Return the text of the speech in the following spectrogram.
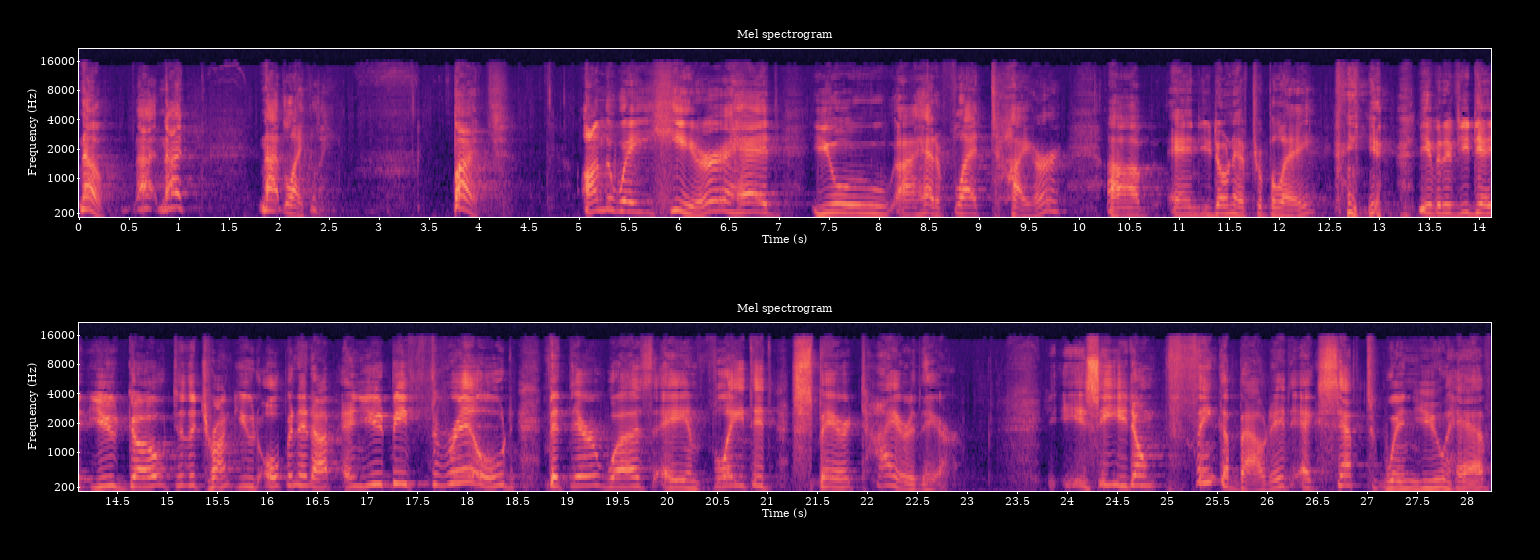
No, not, not, not likely. But on the way here, had you uh, had a flat tire, uh, and you don't have AAA, even if you did, you'd go to the trunk, you'd open it up, and you'd be thrilled that there was a inflated spare tire there. You see, you don't think about it except when you have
